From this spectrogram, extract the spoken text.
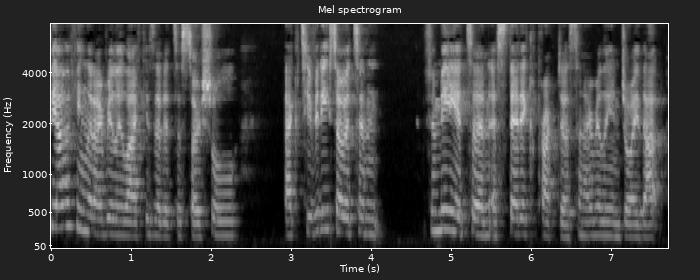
the other thing that I really like is that it's a social activity. So it's an for me, it's an aesthetic practice, and I really enjoy that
